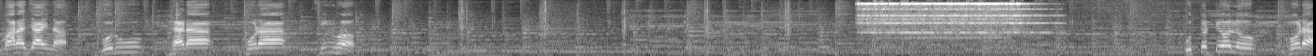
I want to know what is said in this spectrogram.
মারা যায় না? গরু, ভেড়া, ঘোড়া, সিংহ। উত্তরটি হলো ঘোড়া।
